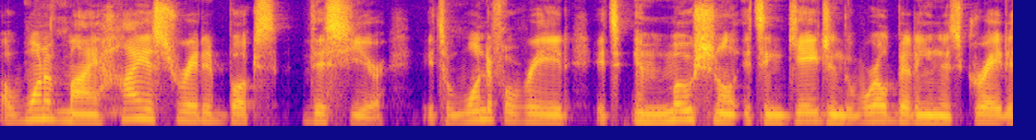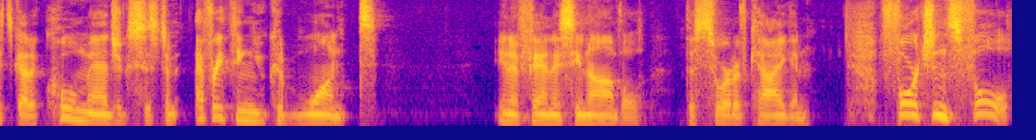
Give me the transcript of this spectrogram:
uh, one of my highest rated books this year. It's a wonderful read. It's emotional. It's engaging. The world building is great. It's got a cool magic system. Everything you could want in a fantasy novel. The Sword of Kaigen. Fortune's Fool.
